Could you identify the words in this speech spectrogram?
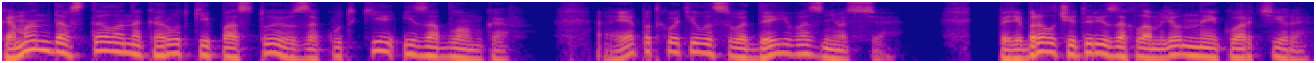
Команда встала на короткий постой в закутке из обломков, а я подхватил СВД и вознесся. Перебрал четыре захламленные квартиры,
